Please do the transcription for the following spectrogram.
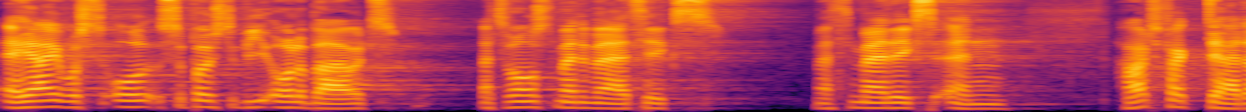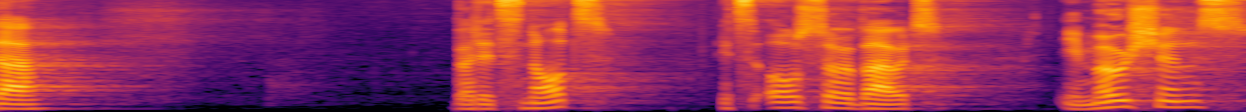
AI was all, supposed to be all about advanced mathematics, mathematics and hard fact data, but it's not. It's also about emotions,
